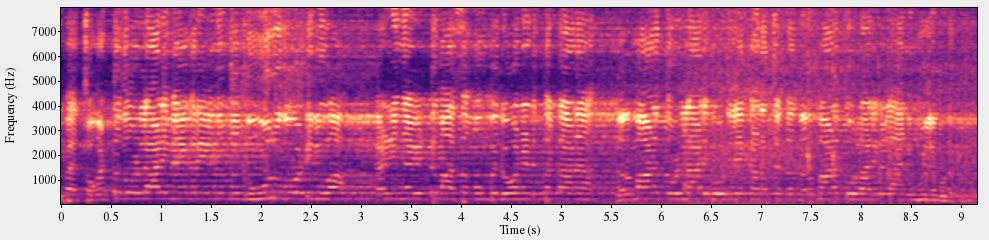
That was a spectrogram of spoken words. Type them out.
ഇപ്പൊ ചുമട്ട് തൊഴിലാളി മേഖലയിൽ നിന്ന് നൂറ് കോടി രൂപ കഴിഞ്ഞ എട്ട് മാസം മുമ്പ് ലോൺ എടുത്തിട്ടാണ് നിർമ്മാണ തൊഴിലാളി ബോർഡിലേക്ക് അടച്ചിട്ട് നിർമ്മാണ തൊഴിലാളികൾ ആനുകൂല്യം കൊടുക്കുന്നത്.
